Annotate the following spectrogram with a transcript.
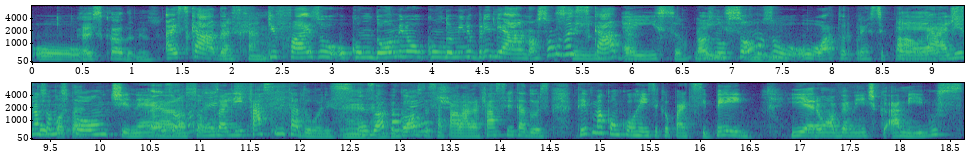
o É a escada mesmo. a escada. A escada. Que faz o, o condomínio, o condomínio brilhar. Nós somos a Sim, escada. É isso. Nós é não isso. somos o, o ator principal. É, né? ali nós Desculpa, somos tá? ponte, né? É, nós somos ali facilitadores. Exatamente. Eu gosto dessa palavra, facilitadores. Teve uma concorrência que eu participei e eram, obviamente, amigos,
